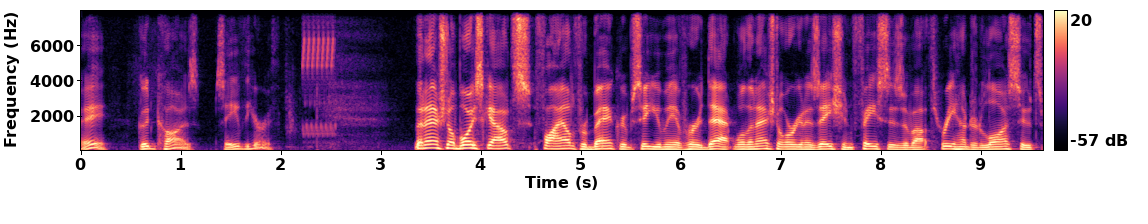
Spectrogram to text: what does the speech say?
hey, good cause. Save the earth. The National Boy Scouts filed for bankruptcy. You may have heard that. Well, the national organization faces about 300 lawsuits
